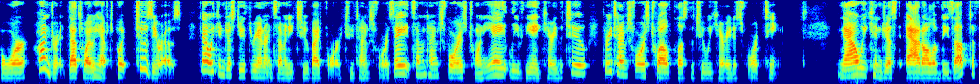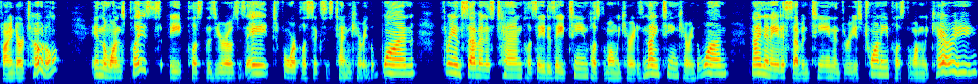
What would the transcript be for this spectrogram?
400. That's why we have to put two zeros. Now we can just do 372 by 4. 2 times 4 is 8, 7 times 4 is 28, leave the 8, carry the 2. 3 times 4 is 12, plus the 2 we carried is 14. Now we can just add all of these up to find our total. In the ones place, 8 plus the zeros is 8, 4 plus 6 is 10, carry the 1. 3 and 7 is 10, plus 8 is 18, plus the 1 we carried is 19, carry the 1. 9 and 8 is 17, and 3 is 20, plus the 1 we carried.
